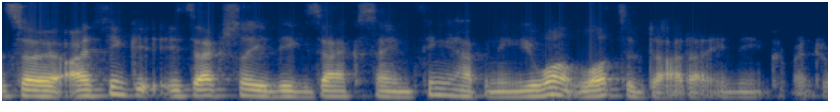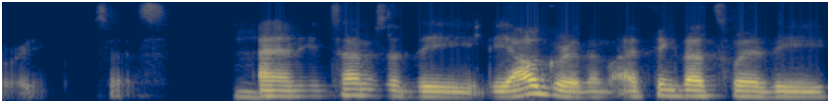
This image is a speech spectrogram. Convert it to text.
so I think it's actually the exact same thing happening. You want lots of data in the incremental reading process. Mm. And in terms of the the algorithm, I think that's where the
